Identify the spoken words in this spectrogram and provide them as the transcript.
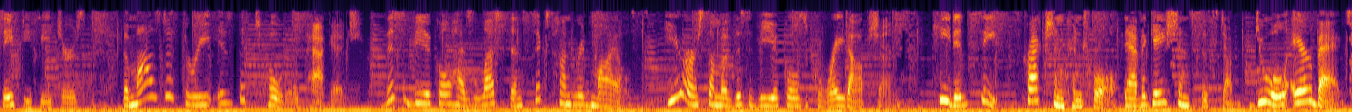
safety features, the Mazda 3 is the total package. This vehicle has less than 600 miles. Here are some of this vehicle's great options. Heated seats, traction control, navigation system, dual airbags,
